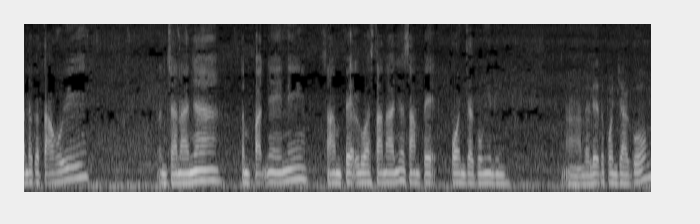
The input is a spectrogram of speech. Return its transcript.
anda ketahui rencananya tempatnya ini sampai luas tanahnya sampai pohon jagung ini. Nah anda lihat pohon jagung.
